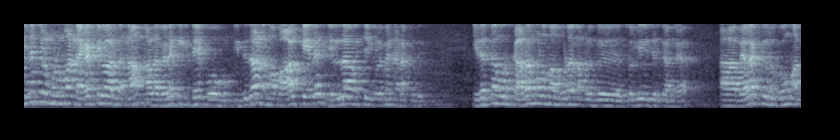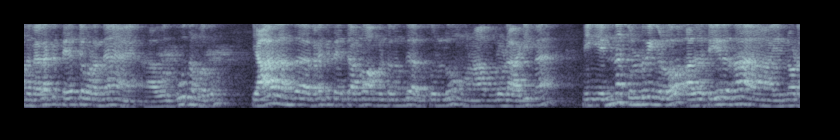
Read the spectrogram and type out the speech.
எண்ணங்கள் மூலமா நெகட்டிவா இருந்தோம்னா அதை விளக்கிக்கிட்டே போகும். இதுதான் நம்ம வாழ்க்கையில எல்லா விஷயங்களுமே நடக்குது. இதைத்தான் ஒரு கதை மூலமா கூட நம்மளுக்கு சொல்லி வச்சிருக்காங்க. விளக்கு இருக்கும். அந்த விளக்கு தேய்ச்ச உடனே ஒரு பூதம் வரும். யார் அந்த விளக்கு தேய்ச்சாங்களோ அவங்கள்ட்ட வந்து அது சொல்லும். நான் உங்களோட அடிமை. நீங்கள் என்ன சொல்கிறீங்களோ அதை செய்கிறது தான் என்னோட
